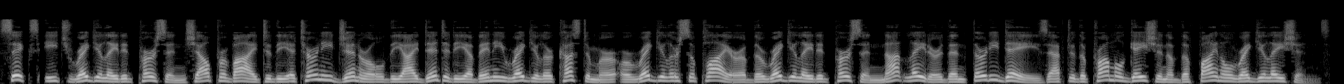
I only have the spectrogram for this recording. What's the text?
6 Each regulated person shall provide to the Attorney General the identity of any regular customer or regular supplier of the regulated person not later than 30 days after the promulgation of the final regulations.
